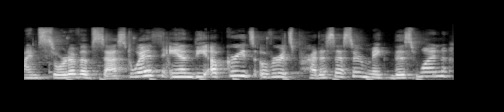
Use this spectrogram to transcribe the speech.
I'm sort of obsessed with and the upgrades over its predecessor make this one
